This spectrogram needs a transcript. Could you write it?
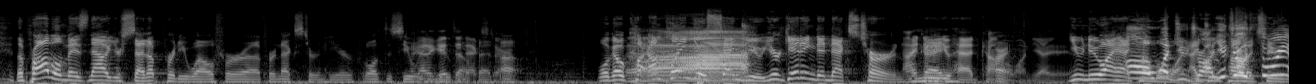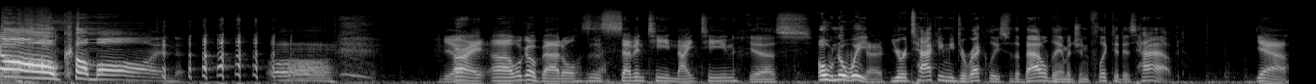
The problem is now you're set up pretty well for uh, for next turn here. We'll have to see what we gotta we get do to about next that. turn. Uh, we'll go. I'm playing Yosenju. You. You're getting to next turn. I knew okay? you had combo All right. one. Yeah, yeah. yeah. You knew I had. oh, combo what'd one. you I draw? you combo drew two, three. though. Oh, come on. oh. Yeah. All right, uh, we'll go battle. This is 17, 19. Yes. Oh no, wait. Okay. You're attacking me directly, so the battle damage inflicted is halved. Yeah,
